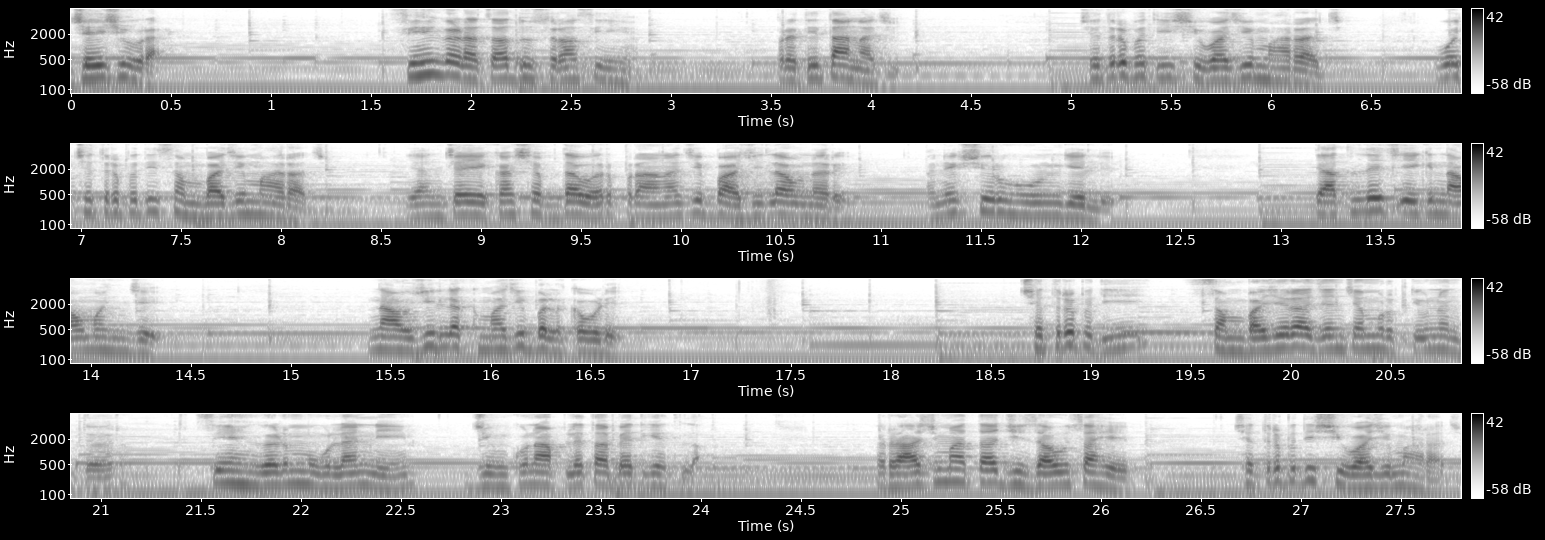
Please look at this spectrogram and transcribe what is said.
जय शिवराय. सिंहगडाचा दुसरा सिंह प्रतितानाजी. छत्रपती शिवाजी महाराज व छत्रपती संभाजी महाराज यांच्या एका शब्दावर प्राणाची बाजी लावणारे अनेक शूर होऊन गेले. त्यातलेच एक नाव म्हणजे नावजी लखमाजी बलकवडे. छत्रपती संभाजीराजांच्या मृत्यूनंतर सिंहगड मुघलांनी जिंकून आपल्या ताब्यात घेतला. राजमाता जिजाऊ साहेब छत्रपती शिवाजी महाराज.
